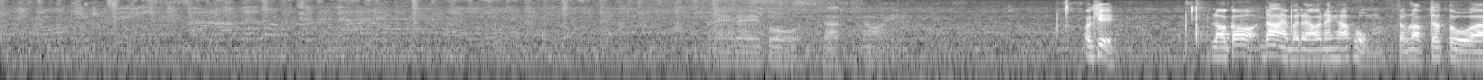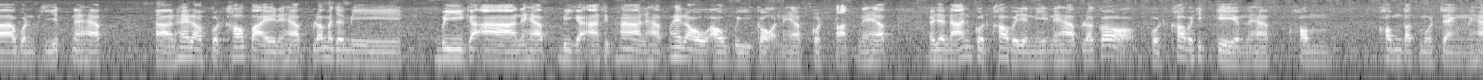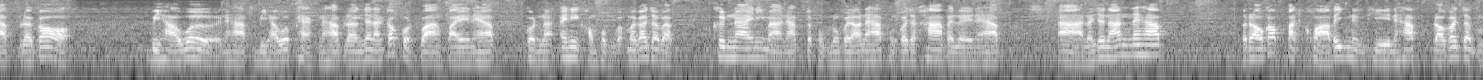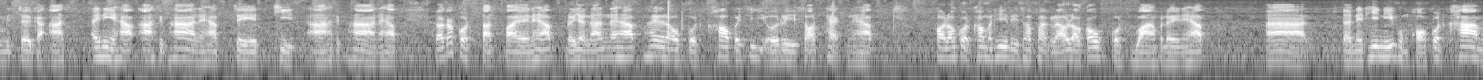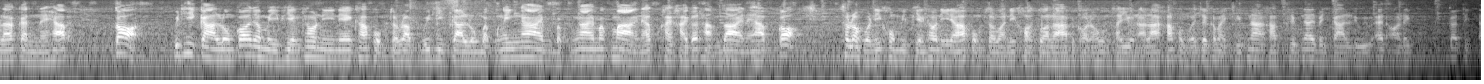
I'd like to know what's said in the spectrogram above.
โอเค เราก็ได้มาแล้วนะครับผมสำหรับเจ้าตัว One Piece นะครับให้เรากดเข้าไปนะครับ แล้วมันจะมี B กับ R นะครับ B กับ R 15นะครับ ให้เราเอา B ก่อนนะครับ กดตัดนะครับหลังจากนั้นกดเข้าไปอย่างนี้นะครับ แล้วก็กดเข้าไปที่เกมนะครับ com com mojang นะครับ แล้วก็ behavior นะครับ behavior pack นะครับหลังจากนั้นก็กดวางไปนะครับ กดนะไอ้นี่ของผมมันก็จะแบบขึ้นหน้านี่มานะครับ แต่ผมลงไปแล้วนะครับ ผมก็จะข้ามไปเลยนะครับ อ่าหลังจากนั้นนะครับ เราก็ปัดขวาไปอีกหนึ่งทีนะครับ เราก็จะเจอกับ R ไอ้นี่ครับ R15 นะครับ J ขีด R15 นะครับแล้วก็กดตัดไปนะครับหลังจากนั้นนะครับ ให้เรากดเข้าไปที่ Resource Pack นะครับ พอเรากดเข้ามาที่ Resource Pack แล้วเราก็กดวางไปเลยนะครับอ่าแต่ในที่นี้ผมขอกดข้ามแล้วกันนะครับ ก็วิธีการลงก็จะมีเพียงเท่านี้นะครับผมสำหรับวิธีการลงแบบง่ายๆ แบบง่ายมากๆนะครับ ใครๆก็ทำได้นะครับ ก็ สำหรับวันนี้คงมีเพียงเท่านี้นะครับผมสำหรับวันนี้ขอตัวลาไปก่อนนะครับผมสายุนาราครับผมไว้เจอกันใหม่คลิปหน้าครับ คลิปหน้าจะเป็นการรีวิวแอดออนก็ติดตาม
